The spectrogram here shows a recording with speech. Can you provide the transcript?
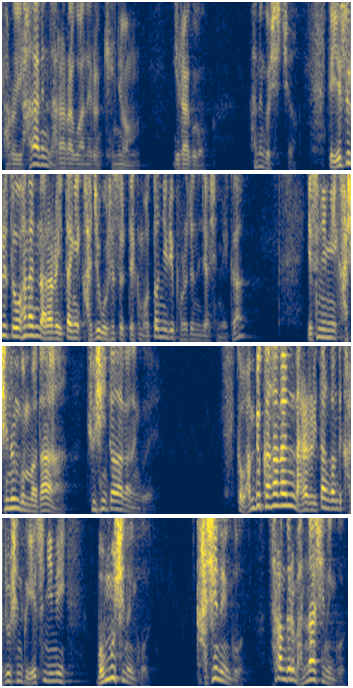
바로 이 하나님 나라라고 하는 이런 개념이라고 하는 것이죠. 그러니까 예수 그리스도 하나님 나라를 이 땅에 가지고 오셨을 때 그럼 어떤 일이 벌어졌는지 아십니까? 예수님이 가시는 곳마다 귀신이 떠나가는 거예요. 그러니까 완벽한 하나님 나라를 이 땅 가운데 가져오시는 그 예수님이 머무시는 곳, 가시는 곳, 사람들을 만나시는 곳,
